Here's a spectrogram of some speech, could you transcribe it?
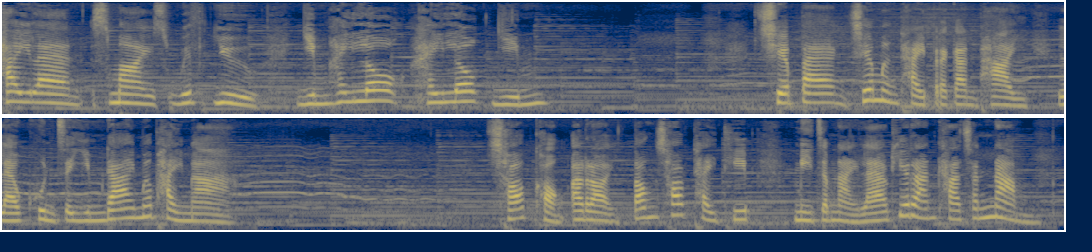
Thailand Smiles with You ยิ้มให้โลกให้โลกยิ้ม เชื่อแป้ง เชื่อเมืองไทยประกันภัย แล้วคุณจะยิ้มได้เมื่อภัยมา ชอบของอร่อยต้องชอบไทยทิป มีจำหน่ายแล้วที่ร้านค้าชั้นนำ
